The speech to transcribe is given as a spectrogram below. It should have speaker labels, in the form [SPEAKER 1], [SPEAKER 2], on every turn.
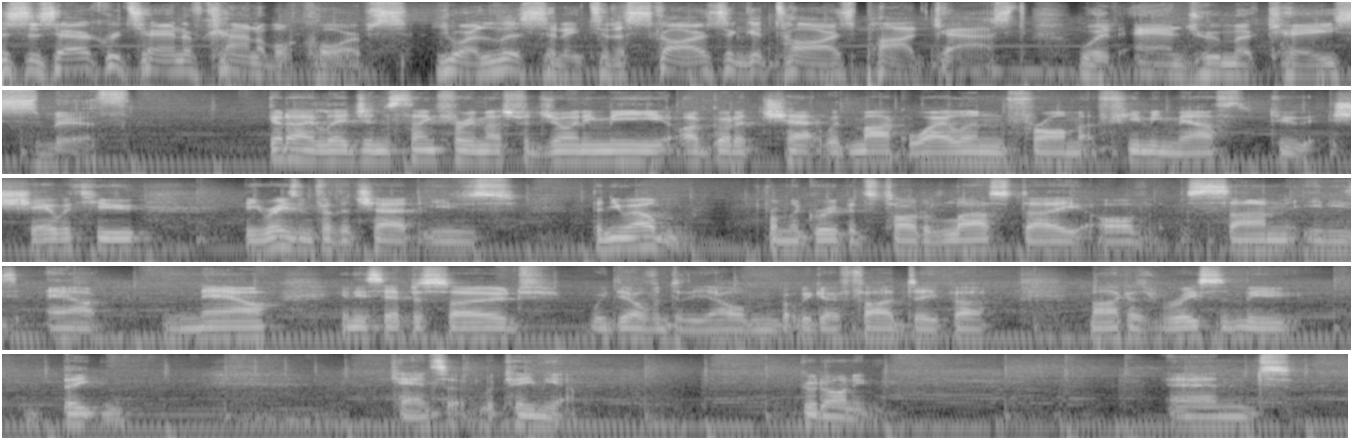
[SPEAKER 1] This is Erik Rutan of Cannibal Corpse. You are listening to the Scars and Guitars podcast with Andrew McKay Smith.
[SPEAKER 2] G'day, legends. Thanks very much for joining me. I've got a chat with Mark Whelan from Fuming Mouth to share with you. The reason for the chat is the new album from the group. It's titled Last Day of Sun. It is out now. In this episode, we delve into the album, but we go far deeper. Mark has recently beaten cancer, leukemia. Good on him. And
